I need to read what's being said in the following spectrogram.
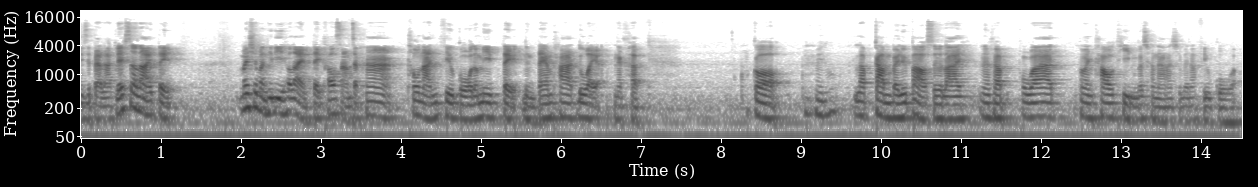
48หลาเกร็กเซอร์ไลน์เตะ ไม่ใช่วันที่ดีเท่าไหร่ เตะเข้า 3 จาก 5 เท่านั้น field goal แล้วมีเตะ 1 แต้มพลาดด้วยนะครับ ก็ไม่รู้รับกรรมไปหรือเปล่าเซอร์ไลน์นะครับ เพราะว่า มันเข้าทีมก็ชนะใช่ไหมนะ field goal อะ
